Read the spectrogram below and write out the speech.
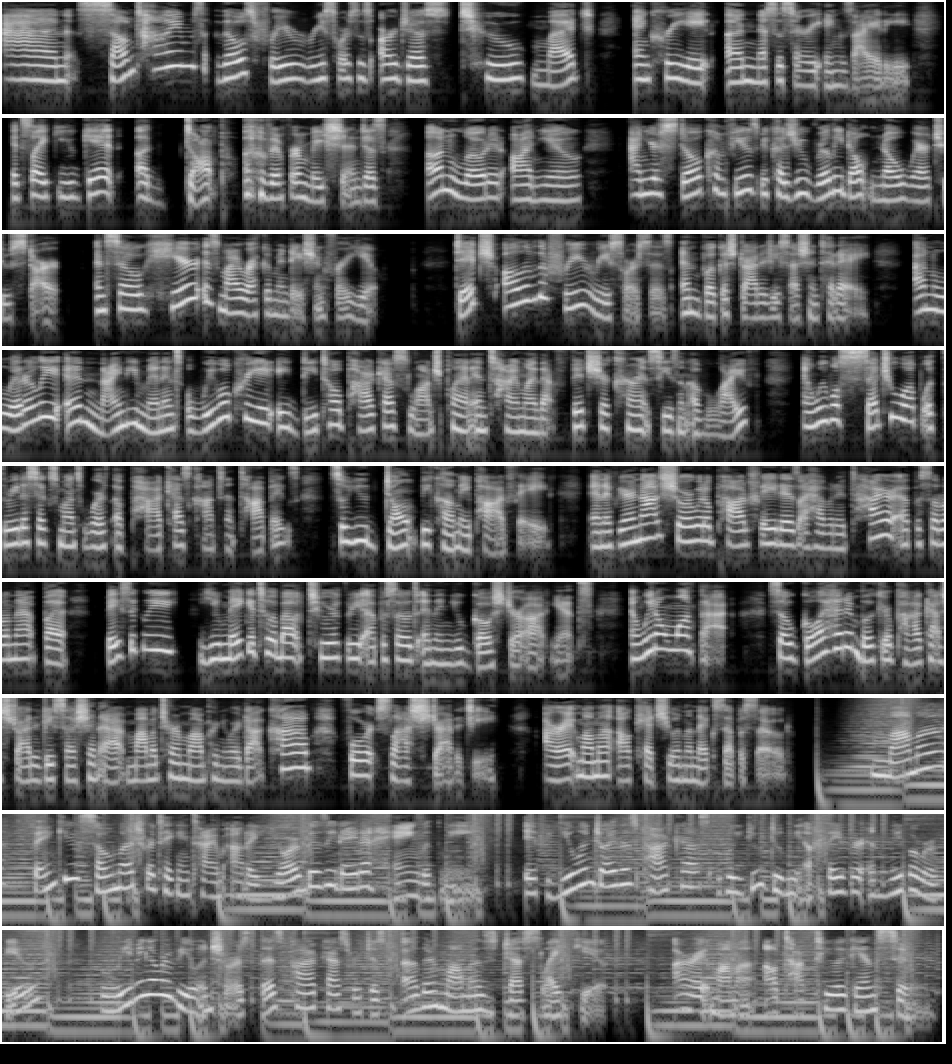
And sometimes those free resources are just too much and create unnecessary anxiety. It's like you get a dump of information just unloaded on you and you're still confused because you really don't know where to start. And so here is my recommendation for you. Ditch all of the free resources and book a strategy session today. And literally in 90 minutes, we will create a detailed podcast launch plan and timeline that fits your current season of life. And we will set you up with three to six months worth of podcast content topics so you don't become a pod fade. And if you're not sure what a pod fade is, I have an entire episode on that. But basically, you make it to about two or three episodes and then you ghost your audience. And we don't want that. So go ahead and book your podcast strategy session at mamaturnedmompreneur.com forward slash strategy. All right, mama, I'll catch you in the next episode. Mama, thank you so much for taking time out of your busy day to hang with me. If you enjoy this podcast, will you do me a favor and leave a review? Leaving a review ensures this podcast reaches other mamas just like you. All right, mama, I'll talk to you again soon.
